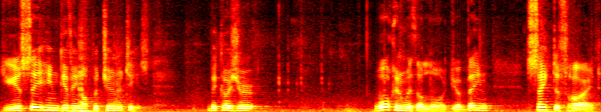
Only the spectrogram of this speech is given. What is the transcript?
Do you see Him giving opportunities? Because you're walking with the Lord, you're being sanctified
